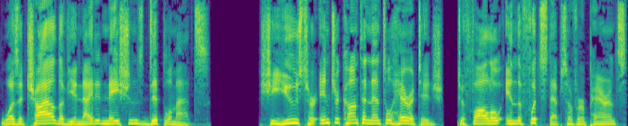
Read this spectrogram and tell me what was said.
was a child of United Nations diplomats. She used her intercontinental heritage to follow in the footsteps of her parents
